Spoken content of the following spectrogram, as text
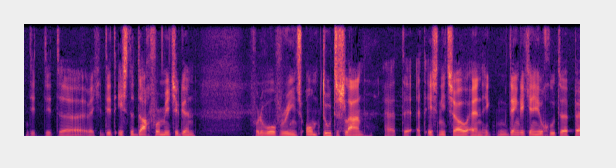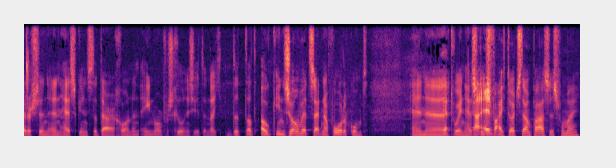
dit, dit, weet je, dit is de dag voor Michigan voor de Wolverines om toe te slaan. Het, eh, het is niet zo. En ik denk dat je een heel goed Patterson en Haskins, dat daar gewoon een enorm verschil in zit. En dat dat, dat ook in zo'n wedstrijd naar voren komt. En uh, Dwayne Haskins, ja, vijf touchdown passes voor mij.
